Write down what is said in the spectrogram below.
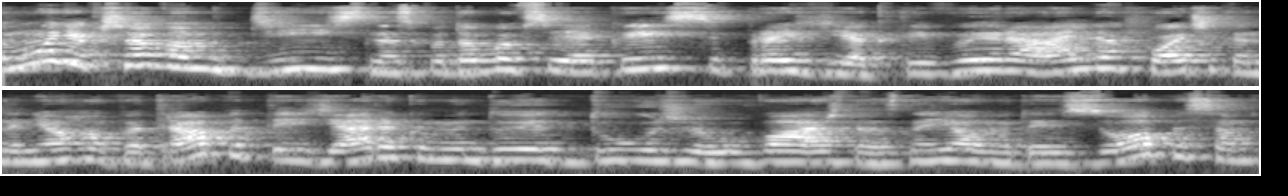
Тому, якщо вам дійсно сподобався якийсь проєкт і ви реально хочете на нього потрапити, я рекомендую дуже уважно знайомитись з описом.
